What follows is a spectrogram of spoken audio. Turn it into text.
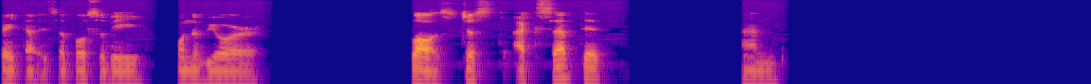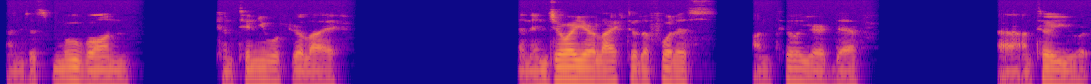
trait that is supposed to be one of your flaws. Just accept it and and just move on, continue with your life, and enjoy your life to the fullest until your death, uh, until you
